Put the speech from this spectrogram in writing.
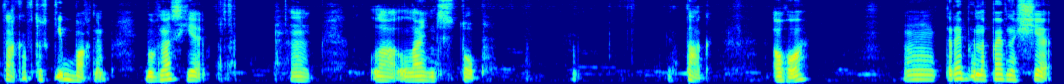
Так, автоскіп бахнем. Бо в нас є. Лайн стоп. Так. Ого. Треба, напевно, ще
